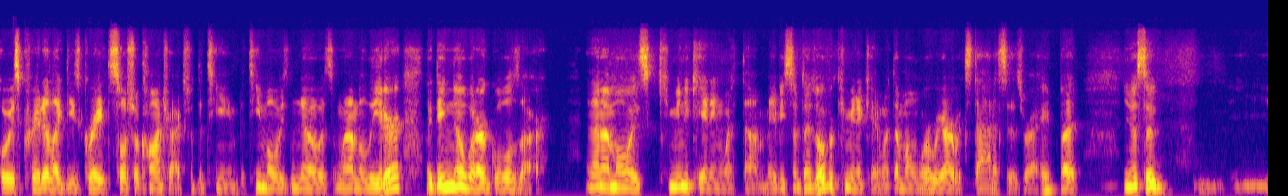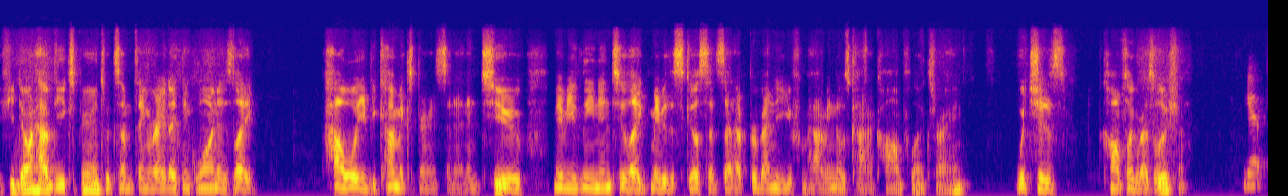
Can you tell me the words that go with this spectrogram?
always created like these great social contracts with the team. The team always knows when i'm a leader like they know what our goals are. And then i'm always communicating with them maybe sometimes over communicating with them on where we are with statuses right? But you know so if you don't have the experience with something, right? I think one is like, how will you become experienced in it? And two, maybe lean into like maybe the skill sets that have prevented you from having those kind of conflicts, right? Which is conflict resolution. Yep.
